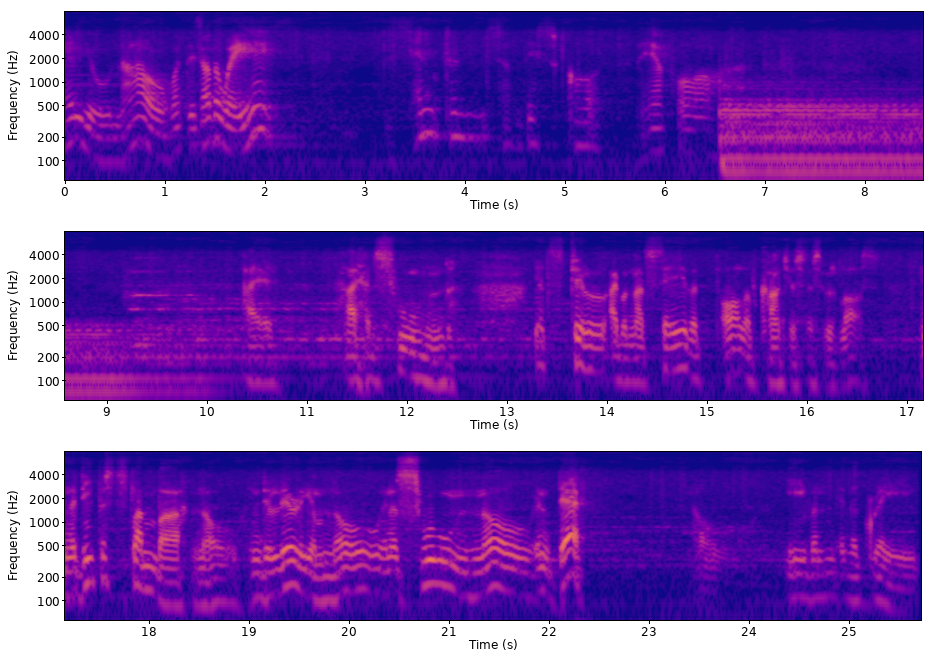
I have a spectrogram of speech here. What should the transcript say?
tell you now what this other way is. The sentence of this court, therefore. I, I had swooned. Yet still, I would not say that all of consciousness was lost. In the deepest slumber, no. In delirium, no. In a swoon, no. In death, no. Even in the grave,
